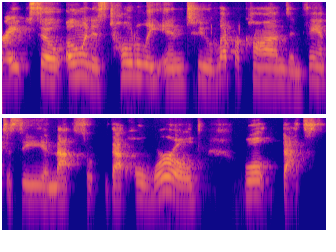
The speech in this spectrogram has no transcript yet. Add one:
right? So owen is totally into leprechauns and fantasy and that's that whole world. Well that's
